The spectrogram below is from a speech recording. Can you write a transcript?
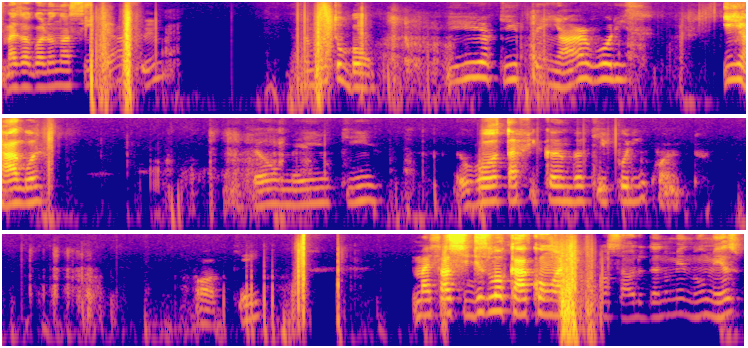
mas agora eu nasci em terra firme. É muito bom. E aqui tem árvores e água. Então meio que eu vou estar tá ficando aqui por enquanto. Ok. Mais fácil se deslocar com o dinossauro dando menu mesmo.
